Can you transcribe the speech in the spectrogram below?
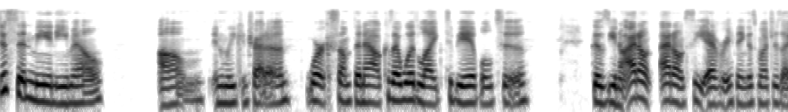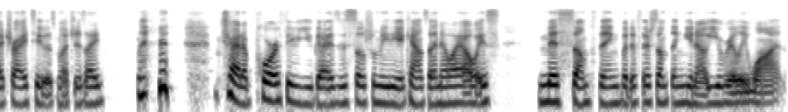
just send me an email um, and we can try to work something out because I would like to be able to because you know I don't I don't see everything as much as I try to as much as I try to pour through you guys' social media accounts. I know I always miss something, but if there's something you know you really want,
